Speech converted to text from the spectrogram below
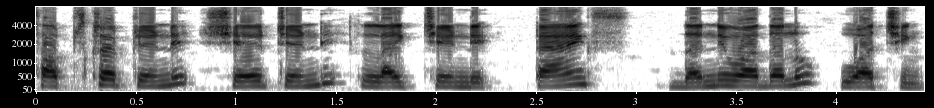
సబ్స్క్రైబ్ చేయండి షేర్ చేయండి లైక్ చేయండి. థ్యాంక్స్ ధన్యవాదాలు వాచింగ్.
